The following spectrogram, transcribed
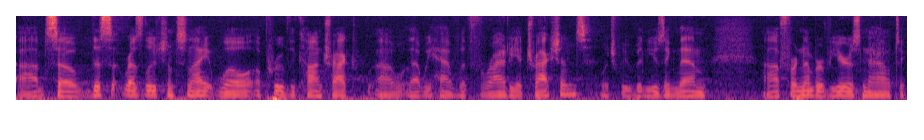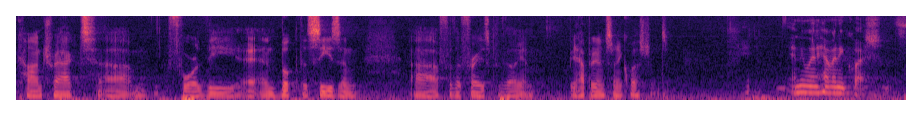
Um, So this resolution tonight will approve the contract uh, that we have with Variety Attractions, which we've been using them for a number of years now to contract um, for the, and book the season for the Fraze Pavilion. Be happy to answer any questions. Anyone have any questions?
